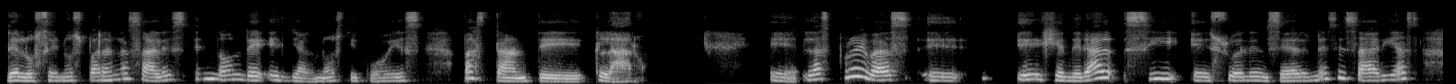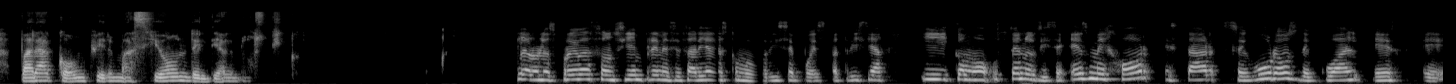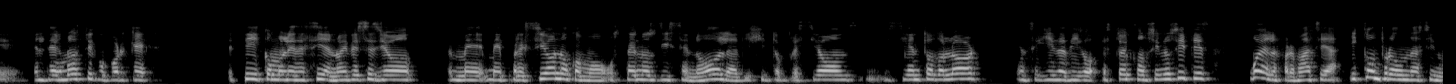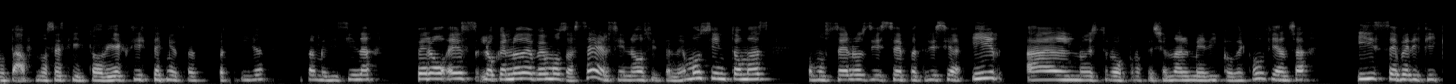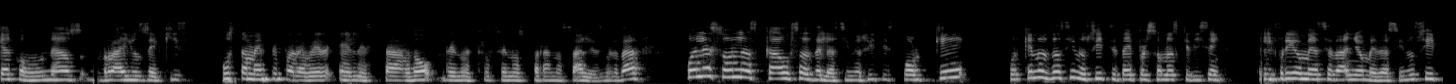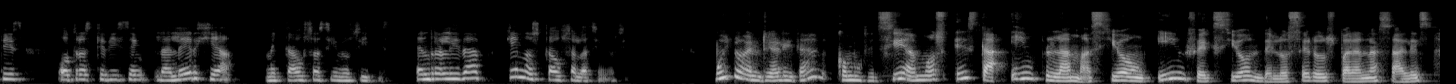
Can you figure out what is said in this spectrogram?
de los senos paranasales en donde el diagnóstico es bastante claro. Eh, las pruebas eh, en general sí eh, suelen ser necesarias para confirmación del diagnóstico. Claro, las pruebas son siempre necesarias, como dice pues Patricia, y como usted nos dice, es mejor estar seguros de cuál es eh, el diagnóstico, porque sí, como le decía, ¿no? Hay veces yo me, me presiono, como usted nos dice, ¿no? La digitopresión, siento dolor, enseguida digo, estoy con sinusitis, voy a la farmacia y compro una Sinutaf. No sé si todavía existen esas pastillas, esa medicina, pero es lo que no debemos hacer, sino si tenemos síntomas, como usted nos dice, Patricia, ir al nuestro profesional médico de confianza y se verifica con unos rayos X justamente para ver el estado de nuestros senos paranasales, ¿verdad? ¿Cuáles son las causas de la sinusitis? ¿Por qué, ¿Por qué nos da sinusitis? Hay personas que dicen, el frío me hace daño, me da sinusitis, otras que dicen, la alergia me causa sinusitis. En realidad, ¿qué nos causa la sinusitis? Bueno, en realidad, como decíamos, esta inflamación, infección de los seros paranasales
